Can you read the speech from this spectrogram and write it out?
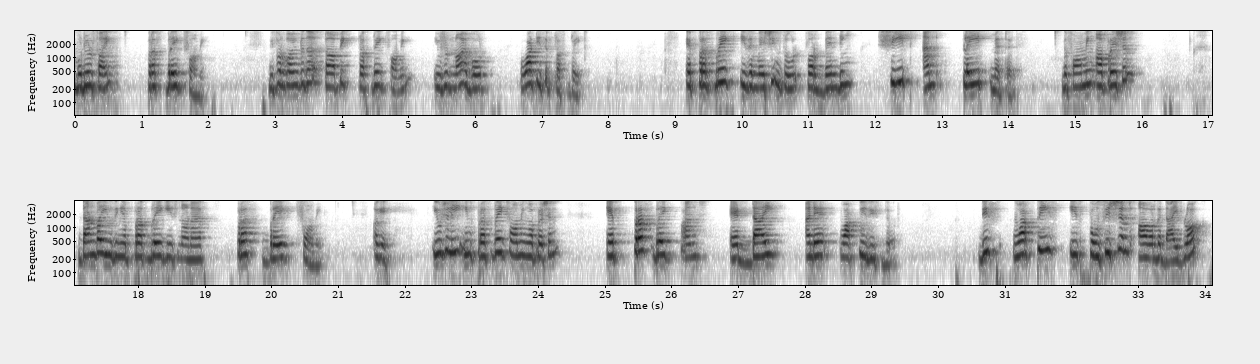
Module 5 Press Brake Forming. Before going to the topic press brake forming, you should know about what is a press brake. A press brake is a machine tool for bending sheet and plate metals. The forming operation done by using a press brake is known as press brake forming. Okay, usually in press brake forming operation, a press brake punch, a die, and a workpiece is there. This workpiece is positioned over the die block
